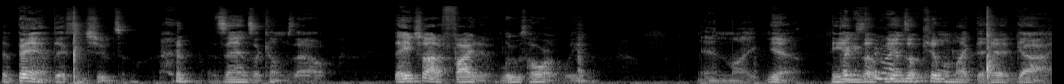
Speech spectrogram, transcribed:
Then, bam, Dickson shoots him. Zanza comes out. They try to fight him, lose horribly, and like, yeah, he ends up he ends up killing like the head guy.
